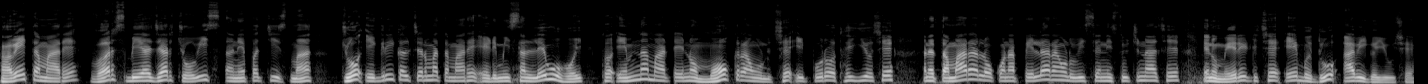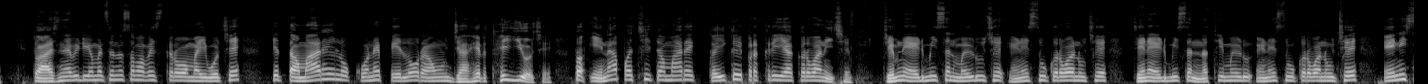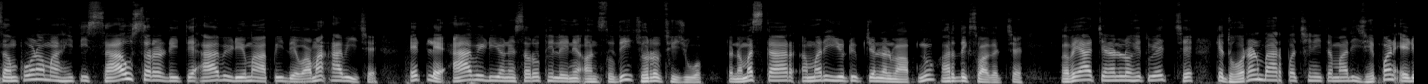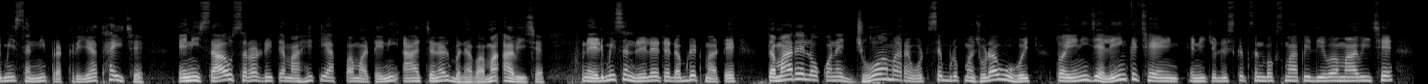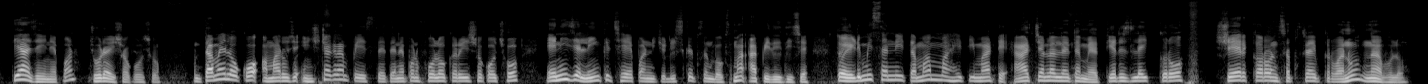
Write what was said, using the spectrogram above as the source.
હવે તમારે વર્ષ બે હજાર ચોવીસ અને પચીસમાં જો એગ્રીકલ્ચરમાં તમારે એડમિશન લેવું હોય, તો એમના માટેનો મોક રાઉન્ડ છે, એ પૂરો થઈ ગયો છે અને તમારા લોકોના પહેલા રાઉન્ડ વિશેની સૂચના છે, એનું મેરિટ છે, એ બધું આવી ગયું છે. તો આજના વિડીયોમાં તેનો સમાવેશ કરવામાં આવ્યો છે કે તમારે લોકોને પહેલો રાઉન્ડ જાહેર થઈ ગયો છે, તો એના પછી તમારે કઈ કઈ પ્રક્રિયા કરવાની છે? જેમને એડમિશન મળ્યું છે, એણે શું કરવાનું છે? જેને એડમિશન નથી મળ્યું, એણે શું કરવાનું છે? એની સંપૂર્ણ માહિતી સાવ સરળ રીતે આ વિડીયોમાં આપી દેવામાં આવી છે. એટલે આ વિડીયોને શરૂથી લઈને અંત સુધી જરૂરથી જુઓ. તો નમસ્કાર, અમારી યુટ્યુબ ચેનલમાં આપનું હાર્દિક સ્વાગત છે. હવે આ ચેનલનો હેતુ એ જ છે કે ધોરણ બાર પછીની તમારી જે પણ એડમિશનની પ્રક્રિયા થાય છે એની સાવ સરળ રીતે માહિતી આપવા માટેની આ ચેનલ બનાવવામાં આવી છે. અને એડમિશન રિલેટેડ અપડેટ માટે તમારે લોકોને જો અમારા વોટ્સએપ ગ્રુપમાં જોડાવવું હોય, તો એની જે લિંક છે એની નીચે ડિસ્ક્રિપ્શન બોક્સમાં આપી દેવામાં આવી છે. ત્યાં જઈને પણ જોડાઈ શકો છો. તમે લોકો અમારું જે ઇન્સ્ટાગ્રામ પેજ છે, તેને પણ ફોલો કરી શકો છો. એની જે લિંક છે, એ પણ નીચે ડિસ્ક્રિપ્શન બોક્સમાં આપી દીધી છે. તો એડમિશનની તમામ માહિતી માટે આ ચેનલને તમે અત્યારે જ લાઈક કરો, શેર કરો અને સબસ્ક્રાઈબ કરવાનું ના ભૂલો.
